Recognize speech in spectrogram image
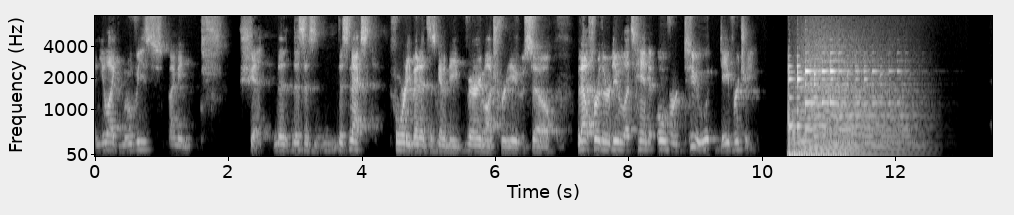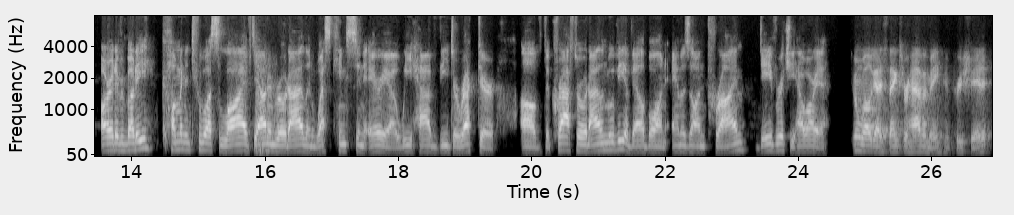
and you like movies, I mean, shit, this is this next 40 minutes is going to be very much for you. So, without further ado, let's hand it over to Dave Ricci. All right, everybody, coming into us live down in Rhode Island, West Kingston area, we have the director of the Craft Rhode Island movie available on Amazon Prime. Dave Ricci, how are you? Doing well, guys. Thanks for having me. Appreciate it.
